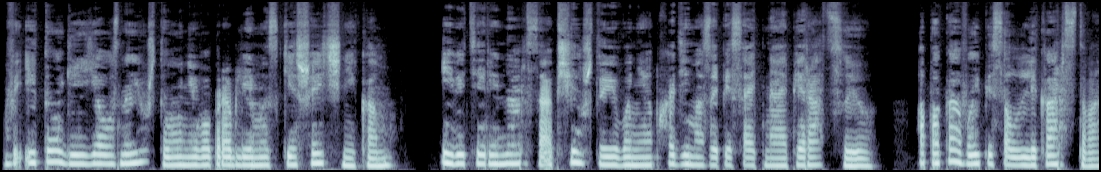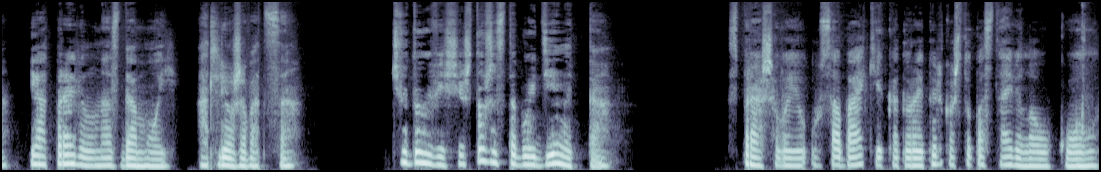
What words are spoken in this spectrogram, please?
В итоге я узнаю, что у него проблемы с кишечником, и ветеринар сообщил, что его необходимо записать на операцию, а пока выписал лекарства и отправил нас домой отлеживаться. «Чудовище, что же с тобой делать-то?» Спрашиваю у собаки, которая только что поставила укол.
